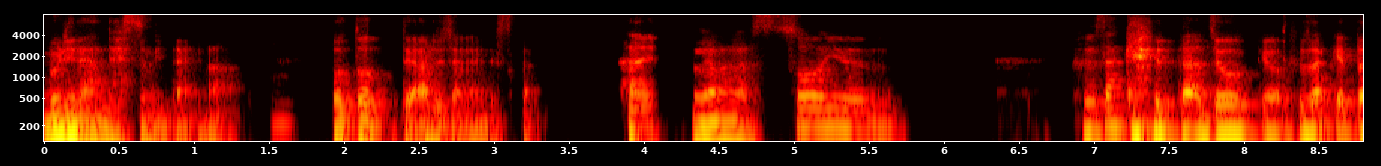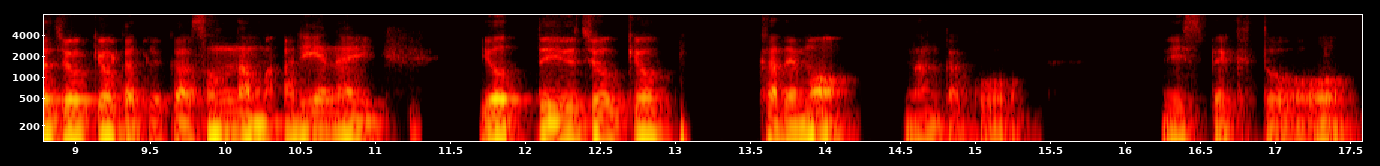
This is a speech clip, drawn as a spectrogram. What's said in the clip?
う無理なんですみたいなことってあるじゃないですか。はい。だからそういうふざけた状況、ふざけた状況下というか、そんなんもありえないよっていう状況下でも、なんかこう、リスペクトを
